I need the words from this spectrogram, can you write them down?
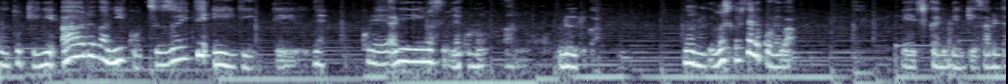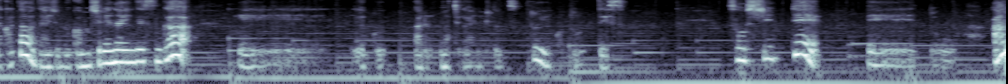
の時に R が2個続いて ED っていうね、これありますよね、このあのルールが。なので、もしかしたらこれは、えー、しっかり勉強された方は大丈夫かもしれないんですが、えー、よくある間違いの一つということです。そして、えっ、ー、と、アン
